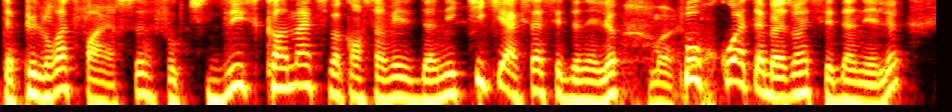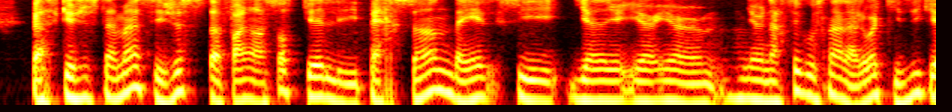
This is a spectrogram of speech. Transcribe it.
Tu n'as plus le droit de faire ça. Il faut que tu te dises comment tu vas conserver les données, qui, qui a accès à ces données-là, Ouais. pourquoi tu as besoin de ces données-là. Parce que justement, c'est juste de faire en sorte que les personnes, ben, il y, y a- il y a un, article aussi dans la loi qui dit que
